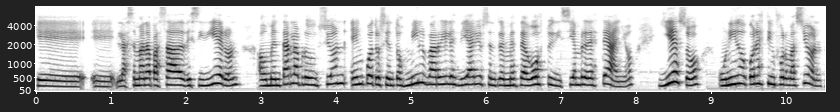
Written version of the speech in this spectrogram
que eh, la semana pasada decidieron aumentar la producción en 400.000 barriles diarios entre el mes de agosto y diciembre de este año. Y eso, unido con esta información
